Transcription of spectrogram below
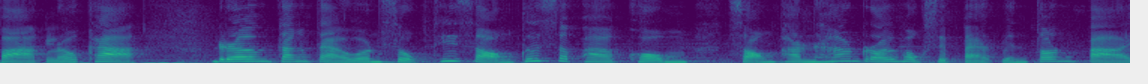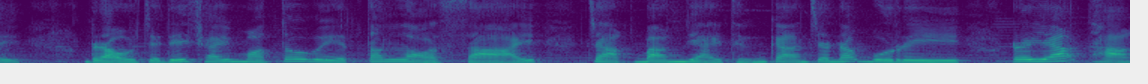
ฝากแล้วค่ะ เริ่มตั้งแต่วันศุกร์ที่ 2 พฤษภาคม 2568 เป็นต้นไป เราจะได้ใช้มอเตอร์เวย์ตลอดสาย จากบางใหญ่ถึงกาญจนบุรี ระยะทาง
